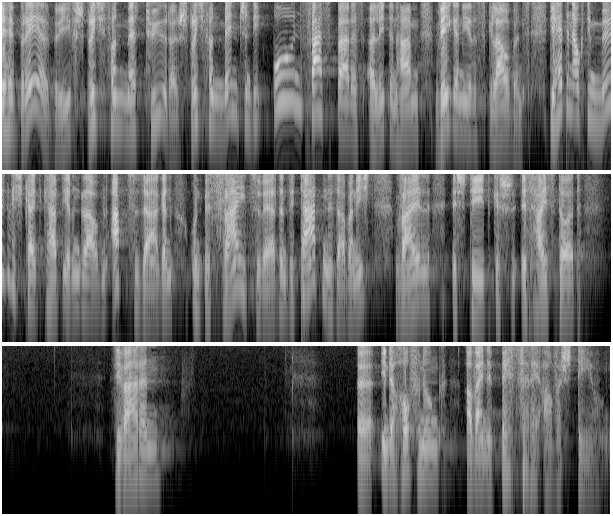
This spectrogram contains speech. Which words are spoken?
Der Hebräerbrief spricht von Märtyrern, spricht von Menschen, die Unfassbares erlitten haben wegen ihres Glaubens. Die hätten auch die Möglichkeit gehabt, ihren Glauben abzusagen und befreit zu werden. Sie taten es aber nicht, weil es steht, es heißt dort, sie waren äh, in der Hoffnung auf eine bessere Auferstehung.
